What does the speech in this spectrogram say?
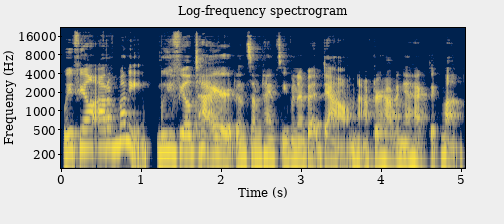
We feel out of money. We feel tired and sometimes even a bit down after having a hectic month.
